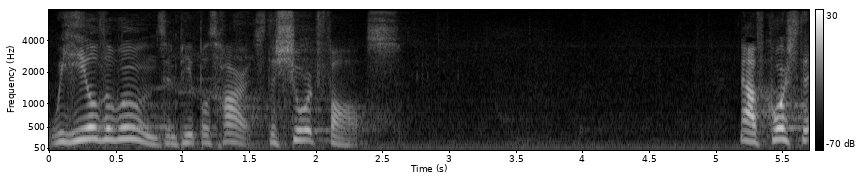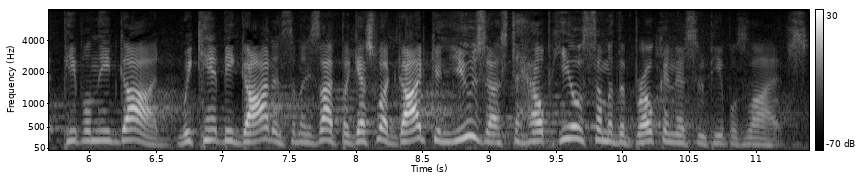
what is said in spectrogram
We heal the wounds in people's hearts, the shortfalls. Now, of course, that people need God. We can't be God in somebody's life, but guess what? God can use us to help heal some of the brokenness in people's lives.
